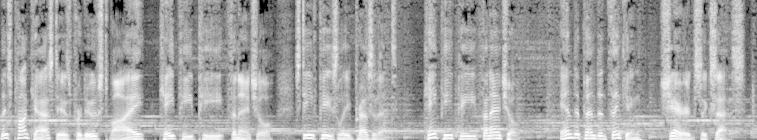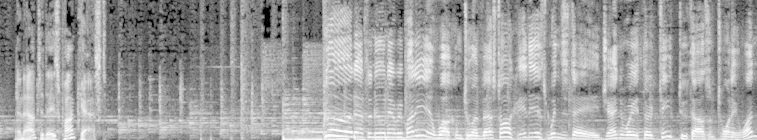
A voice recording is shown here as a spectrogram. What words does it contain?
This podcast is produced by KPP Financial. Steve Peasley, President. KPP Financial. Independent thinking, shared success. And now today's podcast. Good afternoon, everybody, and welcome to Invest Talk. It is Wednesday, January 13th, 2021.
